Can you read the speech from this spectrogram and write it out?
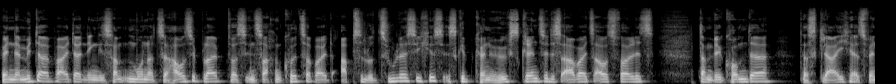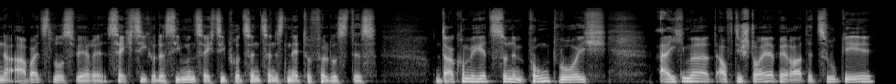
wenn der Mitarbeiter den gesamten Monat zu Hause bleibt, was in Sachen Kurzarbeit absolut zulässig ist, es gibt keine Höchstgrenze des Arbeitsausfalls, dann bekommt er das Gleiche, als wenn er arbeitslos wäre, 60 oder 67 Prozent seines Nettoverlustes. Und da komme ich jetzt zu einem Punkt, wo ich eigentlich immer auf die Steuerberater zugehe.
